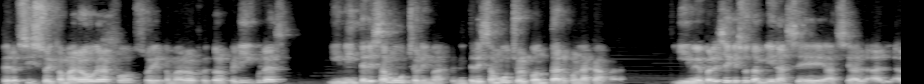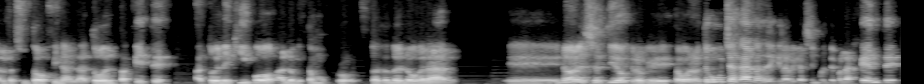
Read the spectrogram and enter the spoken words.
pero sí soy camarógrafo, soy el camarógrafo de todas las películas y me interesa mucho la imagen, me interesa mucho el contar con la cámara. Y me parece que eso también hace, hace al, al, resultado final, a todo el paquete, a todo el equipo, a lo que estamos tratando de lograr. Eh, no, en ese sentido creo que está bueno. Tengo muchas ganas de que la película se encuentre con la gente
